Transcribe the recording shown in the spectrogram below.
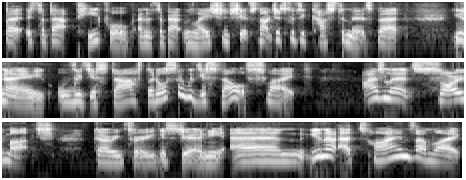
but it's about people and it's about relationships, not just with your customers, but, you know, with your staff, but also with yourself. Like, I've learned so much going through this journey. And, you know, at times I'm like,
